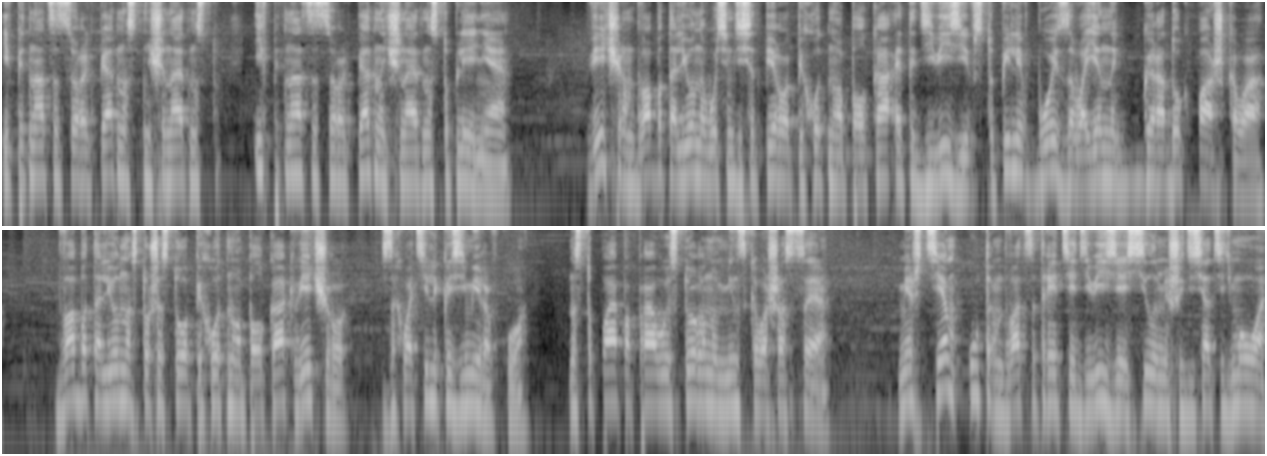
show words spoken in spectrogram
и в 15.45 начинает, наступ... и в 15.45 начинает наступление. Вечером два батальона 81-го пехотного полка этой дивизии вступили в бой за военный городок Пашково. Два батальона 106-го пехотного полка к вечеру захватили Казимировку – наступая по правую сторону Минского шоссе. Меж тем, утром 23-я дивизия силами 67-го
